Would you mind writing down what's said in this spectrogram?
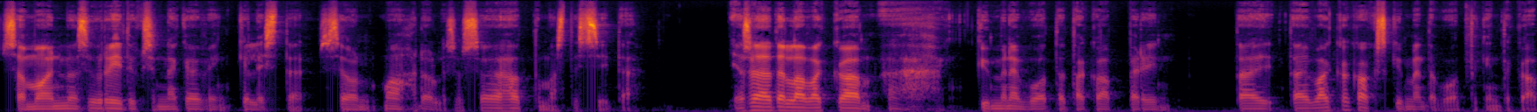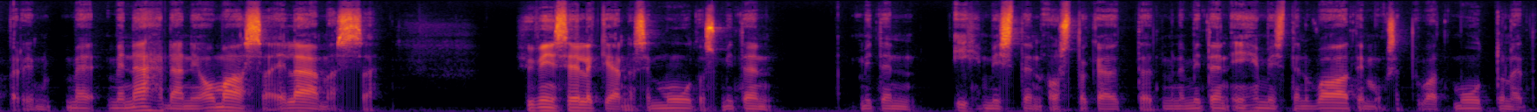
samoin myös yrityksen näkövinkkelistä se on mahdollisuus, se on ehdottomasti sitä. Jos ajatellaan vaikka äh, kymmenen vuotta takaperin, tai, tai vaikka 20 vuottakin takaperin, me, me nähdään niin omassa elämässä hyvin selkeänä se muutos, miten, miten ihmisten ostokäyttäytyminen, miten ihmisten vaatimukset ovat muuttuneet,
